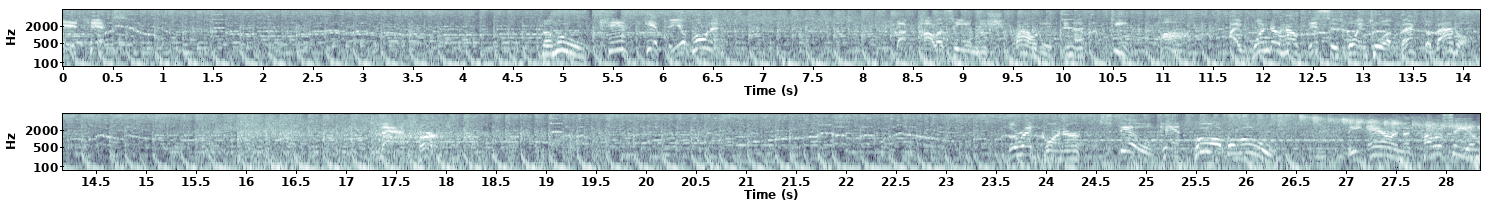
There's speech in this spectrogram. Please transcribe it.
It hits. The move can't hit the opponent. The Colosseum is shrouded in a deep fog. I wonder how this is going to affect the battle. The red corner still can't pull off a move. The air in the Coliseum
